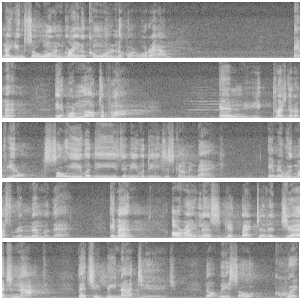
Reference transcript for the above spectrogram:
Now you can sow one grain of corn and look what would happen. Amen. It will multiply. And you, praise God, if you don't sow evil deeds, then evil deeds is coming back. Amen. We must remember that. Amen. All right, let's get back to the judge not that you be not judged. Don't be so quick,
